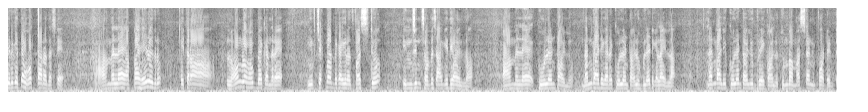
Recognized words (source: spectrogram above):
ತಿರುಗುತ್ತೆ, ಹೋಗ್ತಾ ಇರೋದಷ್ಟೇ. ಆಮೇಲೆ ಅಪ್ಪ ಹೇಳಿದ್ರು, ಈ ಥರ ಲಾಂಗ್ ಲಾಂಗ್ ಹೋಗ್ಬೇಕಂದ್ರೆ ನೀವು ಚೆಕ್ ಮಾಡಬೇಕಾಗಿರೋದು ಫಸ್ಟು ಇಂಜಿನ್ ಸರ್ವಿಸ್ ಆಗಿದೆಯೋ ಇಲ್ಲ? ಆಮೇಲೆ ಕೂಲೆಂಟ್ ಆಯಿಲು ನನ್ನ ಗಾಡಿಗಾರೆ ಕೂಲೆಂಟ್ ಆಯಿಲು ಬುಲೆಟ್ಗೆಲ್ಲ ಇಲ್ಲ. ನನ್ನ ಗಾಡಿ ಕೂಲೆಂಟ್ ಆಯಿಲು ಬ್ರೇಕ್ ಆಯಿಲು ತುಂಬ must and important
